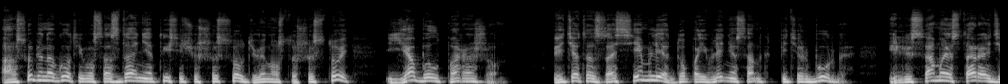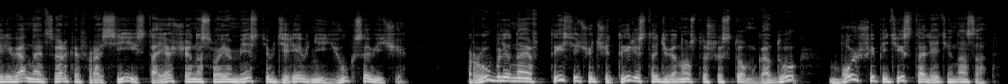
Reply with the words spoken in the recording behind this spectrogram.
а особенно год его создания 1696, я был поражен. Ведь это за семь лет до появления Санкт-Петербурга или самая старая деревянная церковь России, стоящая на своем месте в деревне Юксовичи, рубленная в 1496 году больше пяти столетий назад.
